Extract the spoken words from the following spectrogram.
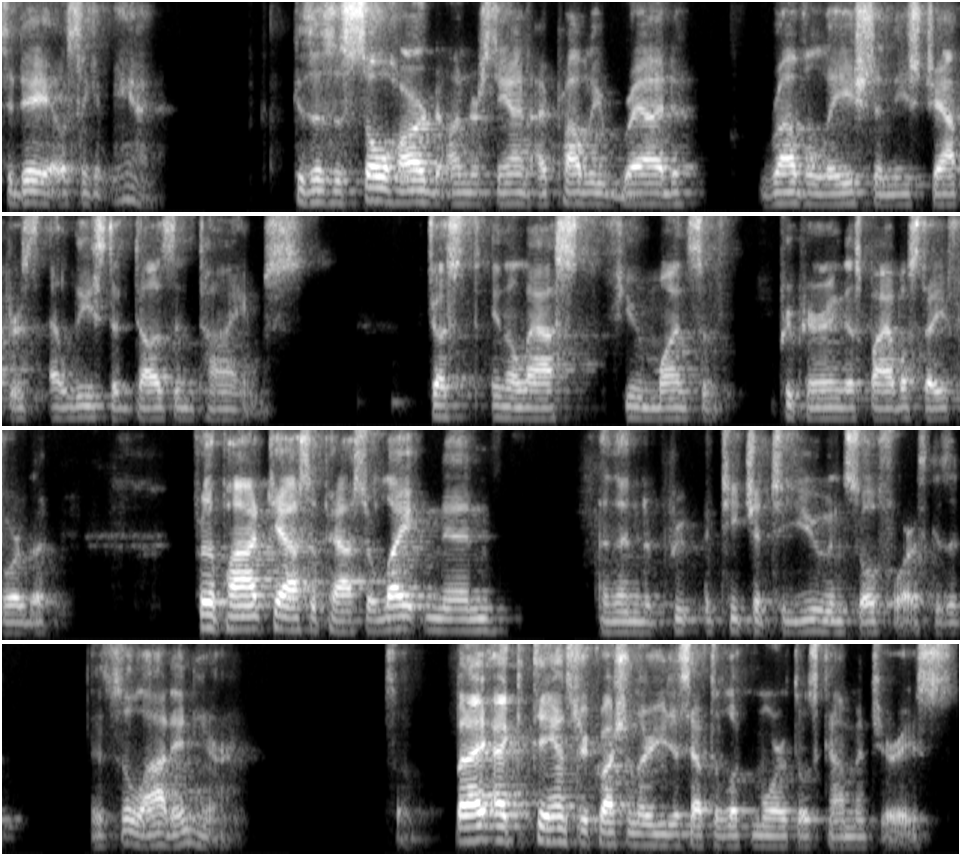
today, I was thinking, man, because this is so hard to understand. I probably read Revelation, these chapters, at least a dozen times just in the last few months of preparing this Bible study for the for the podcast with Pastor Lighton and and then to pre- teach it to you and so forth because it it's a lot in here. So, but I, I to answer your question, there, you just have to look more at those commentaries.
